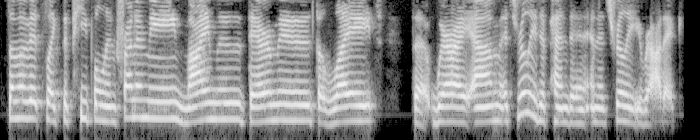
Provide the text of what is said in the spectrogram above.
some of it's like the people in front of me, my mood, their mood, the light, the where I am. It's really dependent and it's really erratic.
